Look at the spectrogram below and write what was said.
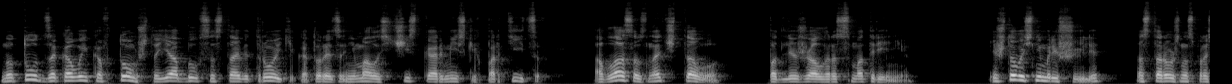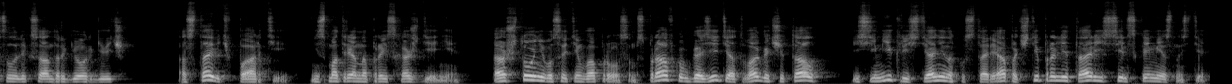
но тут заковыка в том, что я был в составе тройки, которая занималась чисткой армейских партийцев, а Власов, значит, того, подлежал рассмотрению. «И что вы с ним решили?» – осторожно спросил Александр Георгиевич. «Оставить в партии, несмотря на происхождение. А что у него с этим вопросом? Справку в газете «Отвага» читал, и семьи крестьянина-кустаря, почти пролетарий из сельской местности.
